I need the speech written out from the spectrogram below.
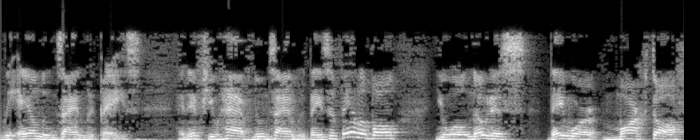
Li'el Nun Zayin. And if you have Nun Zayin available, you will notice they were marked off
